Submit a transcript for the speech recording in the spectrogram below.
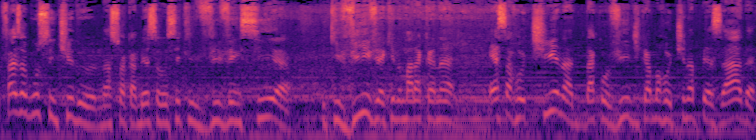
Faz algum sentido na sua cabeça, você que vivencia e que vive aqui no Maracanã, essa rotina da Covid, que é uma rotina pesada,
